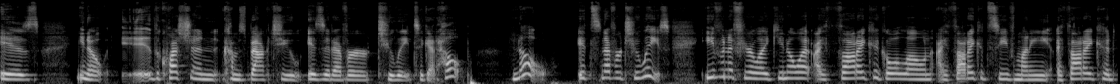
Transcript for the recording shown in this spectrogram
is, you know, the question comes back to is it ever too late to get help? No, it's never too late. Even if you're like, you know what, I thought I could go alone. I thought I could save money. I thought I could,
